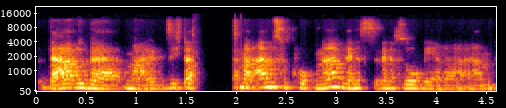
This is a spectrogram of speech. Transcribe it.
darüber mal, sich das mal anzugucken, ne? wenn es, wenn es so wäre. Ähm,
